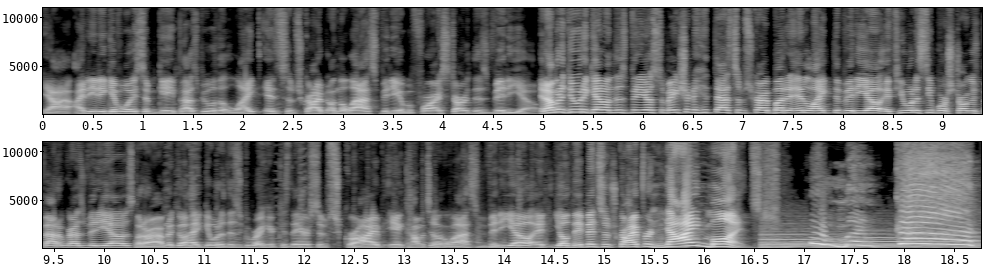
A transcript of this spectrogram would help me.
yeah, I need to give away some Game Pass people that liked and subscribed on the last video before I start this video. And I'm going to do it again on this video, so make sure to hit that subscribe button and like the video if you want to see more Strongest Battlegrounds videos. But all right, I'm going to go ahead and get one of this group right here because they are subscribed and commented on the last video. And yo, they've been subscribed for nine months. Oh my god!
